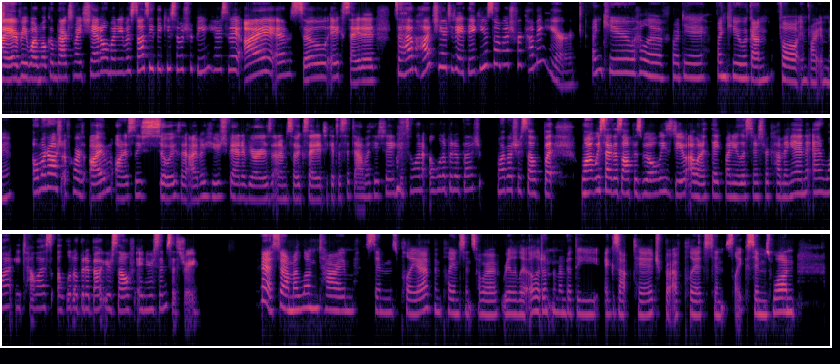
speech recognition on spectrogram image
Hi, everyone. Welcome back to my channel. My name is Stassi. Thank you so much for being here today. I am so excited to have Hutch here today. Thank you so much for coming here. Thank you. Hello, everybody. Thank you again for inviting me. Oh my gosh, of course. I'm honestly so excited. I'm a huge fan of yours, and I'm so excited to get to sit down with you today and get to learn a little bit about more about yourself. But why don't we start this off as we always do? I want to thank my new listeners for coming in, and why don't you tell us a little bit about yourself and your Sims history? Yeah, so I'm a long time Sims player. I've been playing since I were really little. I don't remember the exact age, but I've played since like Sims 1.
